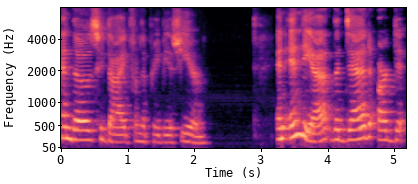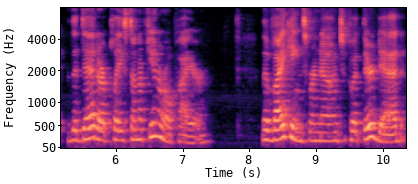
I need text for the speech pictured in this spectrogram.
and those who died from the previous year. In India, the dead are de- the dead are placed on a funeral pyre. The Vikings were known to put their dead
